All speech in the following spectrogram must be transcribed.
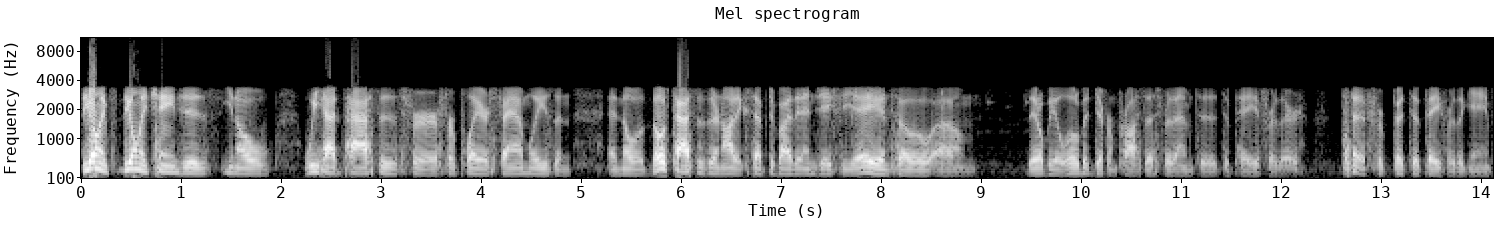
The only the only change is you know we had passes for for players' families and and those those passes are not accepted by the NJCA, and so um, it'll be a little bit different process for them to to pay for their to, for, to pay for the games.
